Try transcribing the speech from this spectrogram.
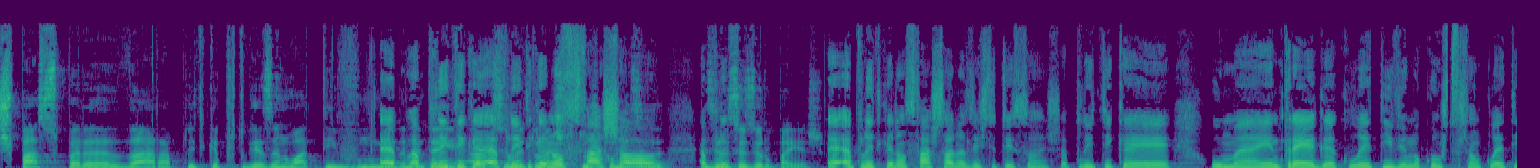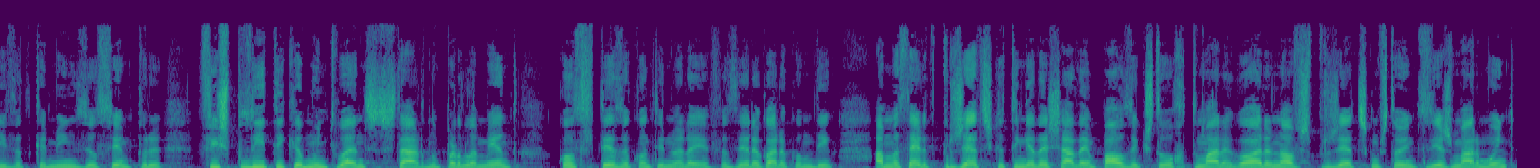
espaço para dar à política portuguesa no ativo, nomeadamente a política, em a política não se faz só as eleições europeias. A, a política não se faz só nas instituições. A política é uma entrega coletiva e uma construção coletiva de caminhos. Eu sempre fiz política muito antes de estar no Parlamento. Com certeza continuarei a fazer. Agora, como digo, há uma série de projetos que eu tinha deixado em pausa e que estou a retomar agora, novos projetos que me estão a entusiasmar muito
